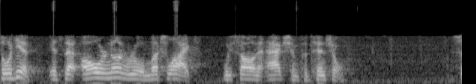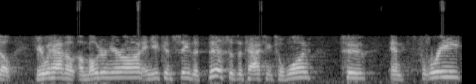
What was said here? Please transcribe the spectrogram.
So again, it's that all or none rule, much like we saw in the action potential. So here we have a, a motor neuron, and you can see that this is attaching to one, two, and three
